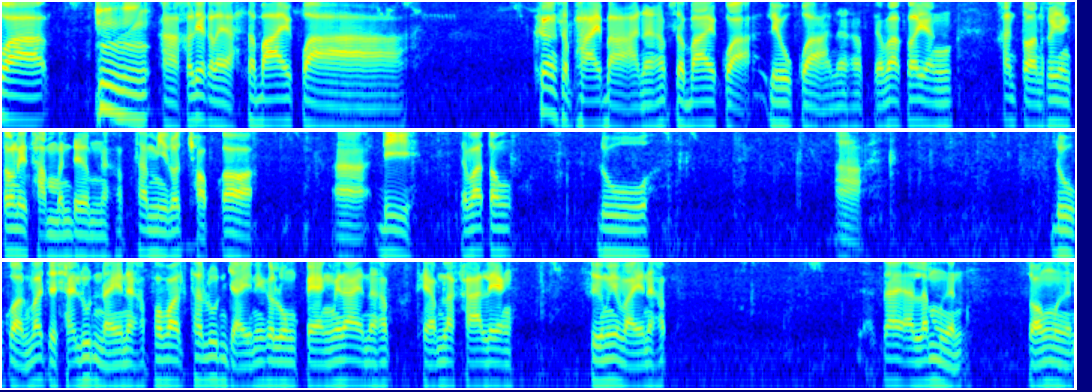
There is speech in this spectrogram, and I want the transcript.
กว่าอ่าเขาเรียกอะไรอะสบายกว่าเครื่องสะพายบ่านะครับ สบายกว่าเร็วกว่านะครับ แต่ว่าก็ยังขั้นตอนก็ยังต้องได้ทำเหมือนเดิมนะครับ ถ้ามีรถช็อปก็อ่าดี แต่ว่าต้องดูอ่า ดูก่อนว่าจะใช้รุ่นไหนนะครับ เพราะว่าถ้ารุ่นใหญ่นี่ก็ลงแปลงไม่ได้นะครับ แถมราคาแรงซื้อไม่ไหวนะครับอยากได้อันละหมื่นสองหมื่น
